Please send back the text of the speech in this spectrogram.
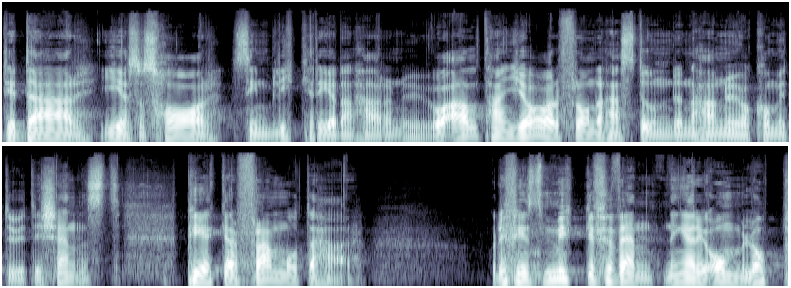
Det är där Jesus har sin blick redan här och nu. Och allt han gör från den här stunden när han nu har kommit ut i tjänst pekar fram mot det här. Och det finns mycket förväntningar i omlopp.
